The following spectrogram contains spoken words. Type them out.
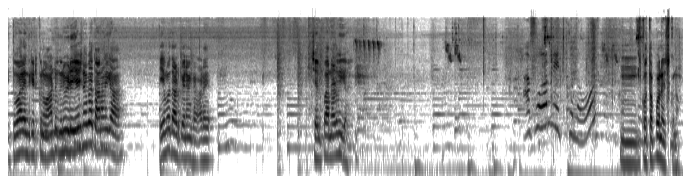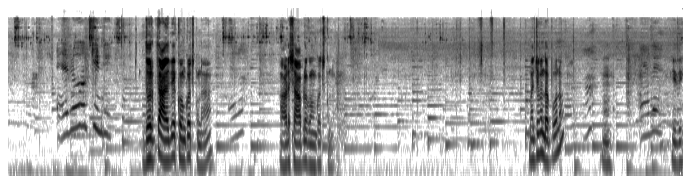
ఈ తువాలు ఎందుకు పెట్టుకున్నావు? అంటూ నువ్వు వీడియో చేసినావుగా తానం ఇక. ఏమో దాడిపోయినాక ఆడే. చెల్పా నడువు ఇక. కొత్త ఫోన్ వేసుకున్నాం ఏదో వచ్చింది. దొరికితే అదే కొనుక్కొచ్చుకున్నా. ఆడ షాప్లో కొనుక్కొచ్చుకున్నా. మంచిగా ఉందా ఫోను అదే ఇది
